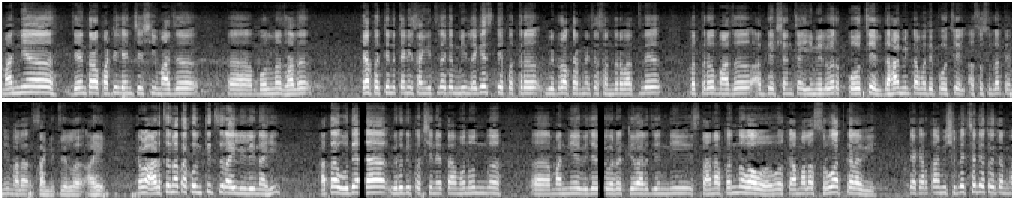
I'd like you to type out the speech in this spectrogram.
मान्य जयंतराव पाटील यांच्याशी माझं बोलणं झालं. त्या पद्धतीनं त्यांनी सांगितलं की मी लगेच ते पत्र विड्रॉ करण्याच्या संदर्भातलं पत्र माझं अध्यक्षांच्या ईमेलवर पोहोचेल दहा मिनिटांमध्ये पोहोचेल असं सुद्धा त्यांनी मला सांगितलेलं आहे. त्यामुळे अडचण आता कोणतीच राहिलेली नाही. आता उद्या विरोधी पक्षनेता म्हणून माननीय विजय वडट्टीवारजींनी स्थानापन्न व्हावं व कामाला सुरुवात करावी त्याकरता आम्ही शुभेच्छा देतोय त्यांना.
